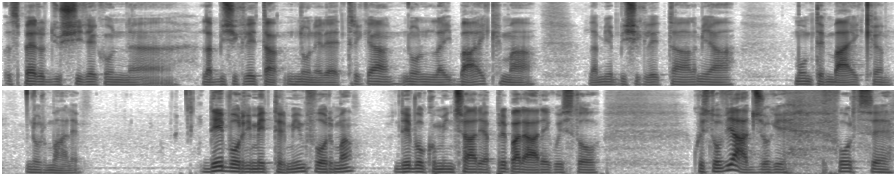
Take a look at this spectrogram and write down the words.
Spero di uscire con uh, la bicicletta non elettrica, non bike, ma la mia bicicletta, la mia mountain bike normale. Devo rimettermi in forma, devo cominciare a preparare questo questo viaggio che forse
